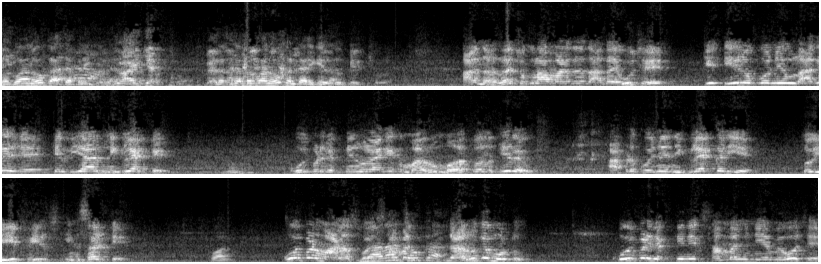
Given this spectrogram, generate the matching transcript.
ભગવાન હો કાચા પડી ગયેલા. કૃષ્ણ ભગવાન હો કંટાળી ગયેલા. આ નાના છોકરા માટે દાદા એવું છે કે એ લોકોને એવું લાગે છે કે વી આર નિગ્લેક્ટેડ? કોઈ પણ વ્યક્તિને એવું લાગે કે મારું મહત્વ નથી રહ્યું. આપણે કોઈને નિગ્લેક્ટ કરીએ તો ઈ ફીલ્સ ઇન્સલ્ટેડ કોઈ પણ માણસ હોય નાના કે મોટું કોઈ પણ વ્યક્તિને એક સામાન્ય નિયમ એવો છે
